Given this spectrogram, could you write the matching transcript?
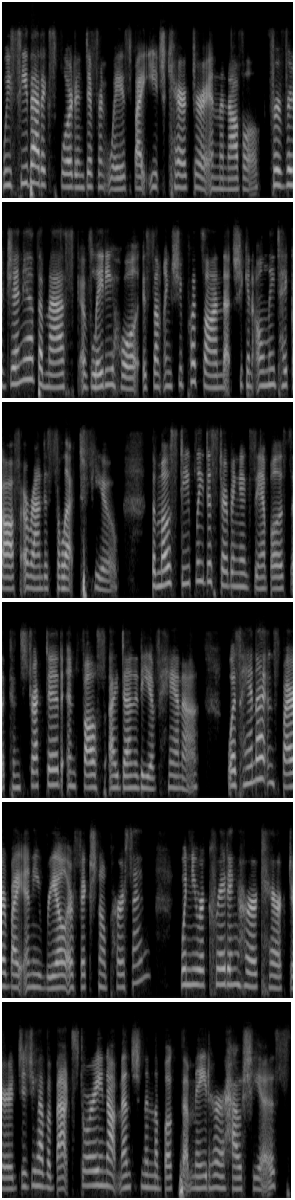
We see that explored in different ways by each character in the novel. For Virginia, the mask of Lady Holt is something she puts on that she can only take off around a select few. The most deeply disturbing example is the constructed and false identity of Hannah. Was Hannah inspired by any real or fictional person? When you were creating her character, did you have a backstory not mentioned in the book that made her how she is?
